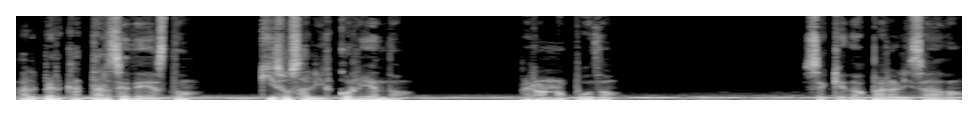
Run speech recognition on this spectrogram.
Al percatarse de esto, quiso salir corriendo, pero no pudo. Se quedó paralizado.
